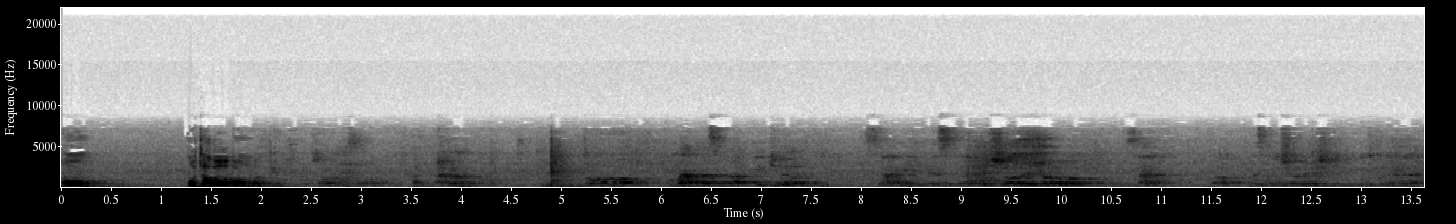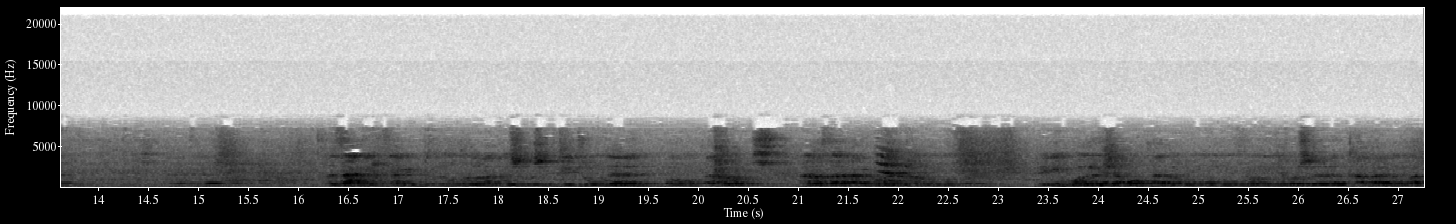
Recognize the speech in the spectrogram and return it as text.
هم. مطابق با اون باید بیاد. الان زمین اشاره یا زن یا اسم اشاره میشه می‌تونه اه، زمین زمین می‌تونه مطابقت داشته باشه توی جمله با مبتدا الان مثلا همین مولایکه رو گفتم بگیم مولایکه مبتدا و مفرد اینجا باشه خبر نوبت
